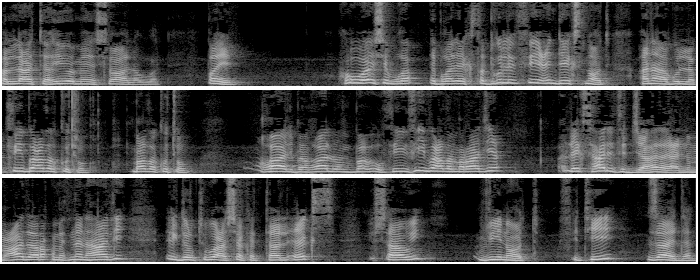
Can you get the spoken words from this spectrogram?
طلعتها هي من السؤال الأول. طيب هو إيش يبغى؟ يبغى ال X طب تقول لي في عندي X note. أنا أقول لك في بعض الكتب بعض الكتب غالبا غالبا وفي في بعض المراجع ال X هذه تتجاهلها يعني المعادله رقم اثنين هذه يقدروا يكتبوها على الشكل التالي. إكس يساوي في نوت في تي زائدا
